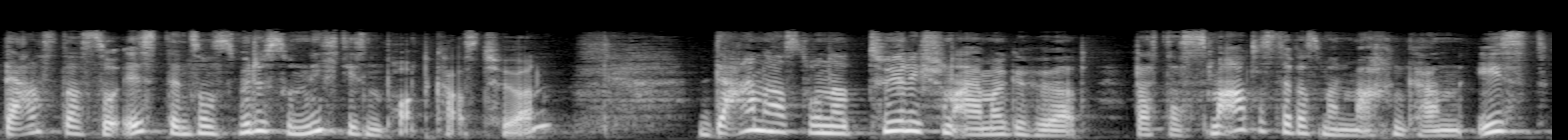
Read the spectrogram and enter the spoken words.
dass das so ist, denn sonst würdest du nicht diesen Podcast hören, dann hast du natürlich schon einmal gehört, dass das Smarteste, was man machen kann, ist,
